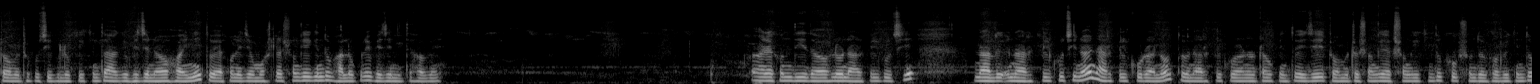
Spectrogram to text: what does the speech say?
টমেটো কুচিগুলোকে কিন্তু আগে ভেজে নেওয়া হয়নি। তো এখন এই যে মশলার সঙ্গে কিন্তু ভালো করে ভেজে নিতে হবে। আর এখন দিয়ে দেওয়া হলো নারকেল কুচি। নারকেল কুচি নয়, নারকেল কোরানো তো নারকেল কোরানোটাও কিন্তু এই যে টমেটোর সঙ্গে একসঙ্গে কিন্তু খুব সুন্দরভাবে কিন্তু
